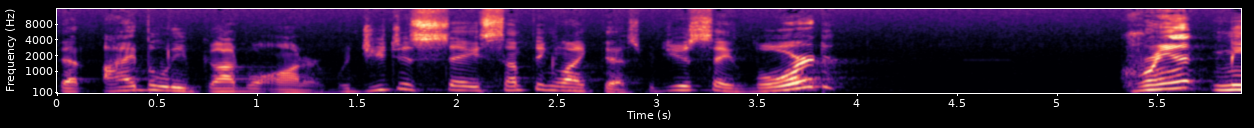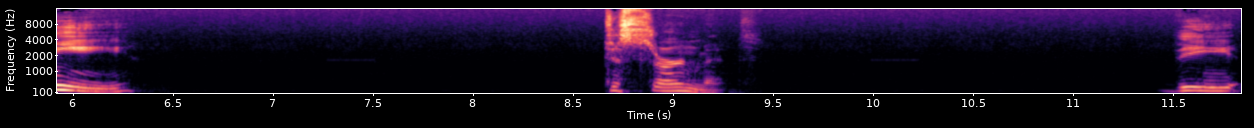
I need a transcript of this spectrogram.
that I believe God will honor? Would you just say something like this? Would you just say, Lord, grant me discernment, the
